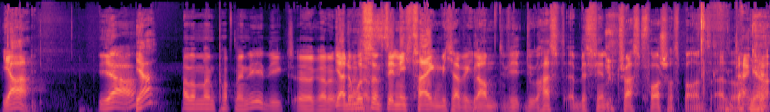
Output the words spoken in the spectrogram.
ja, Ja. Ja? Aber mein Portemonnaie liegt äh, gerade. ja, du musst uns den nicht zeigen, Micha. Wir glauben, wir, du hast ein bisschen Trust-Vorschuss bei uns. Also. Danke.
